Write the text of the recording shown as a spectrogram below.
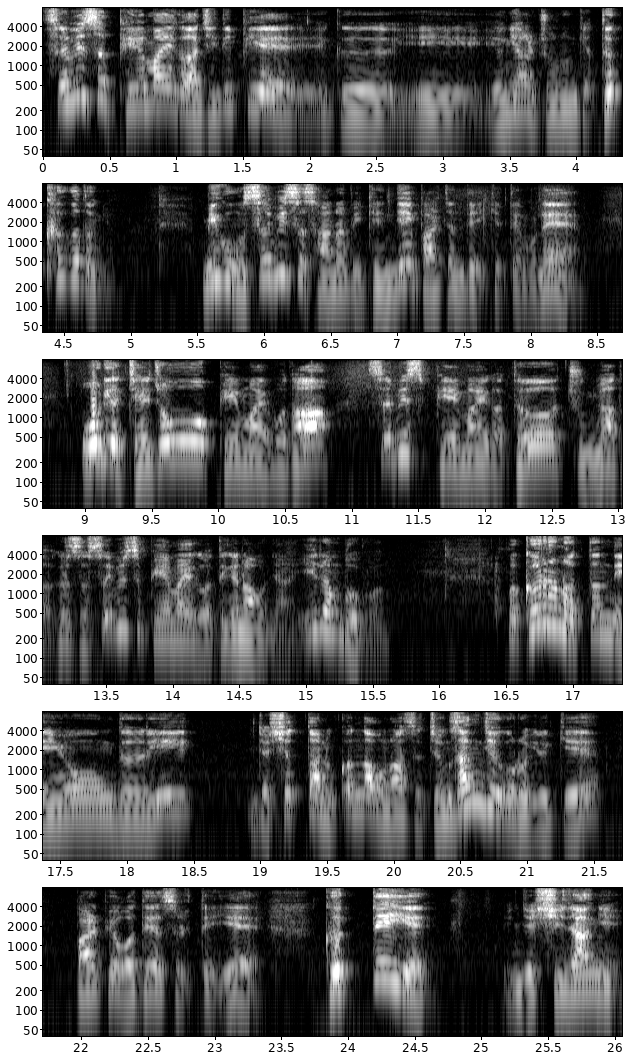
서비스 PMI가 GDP에 그이 영향을 주는 게 더 크거든요. 미국은 서비스 산업이 굉장히 발전되어 있기 때문에 오히려 제조 PMI보다 서비스 PMI가 더 중요하다. 그래서 서비스 PMI가 어떻게 나오냐 이런 부분 뭐 그런 어떤 내용들이 이제 셧다운 끝나고 나서 정상적으로 이렇게 발표가 됐을 때에 그때에 이제 시장이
